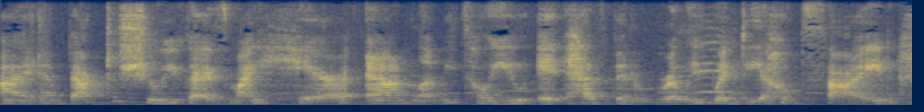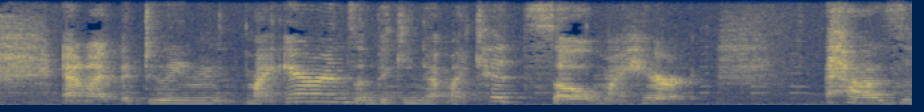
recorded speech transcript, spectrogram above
I am back to show you guys my hair and let me tell you it has been really windy outside and I've been doing my errands and picking up my kids so my hair has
